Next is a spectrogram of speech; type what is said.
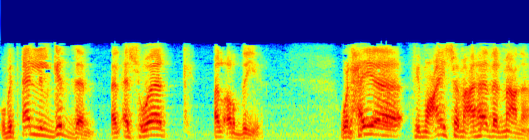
وبتقلل جدا الأشواك الأرضية. والحقيقة في معايشة مع هذا المعنى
